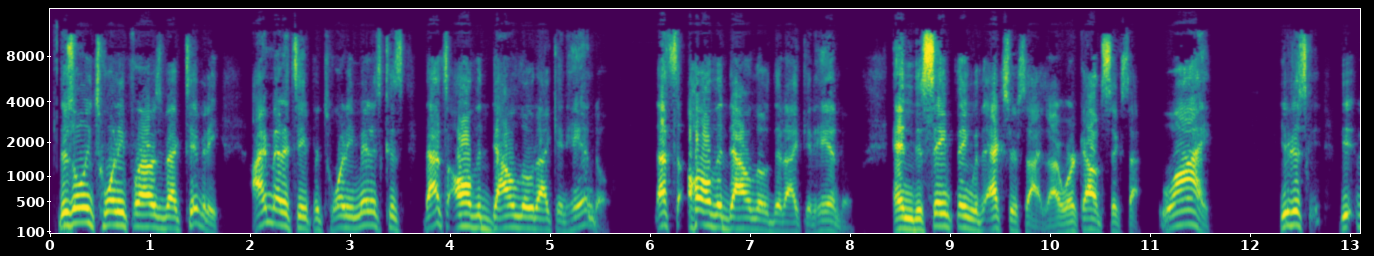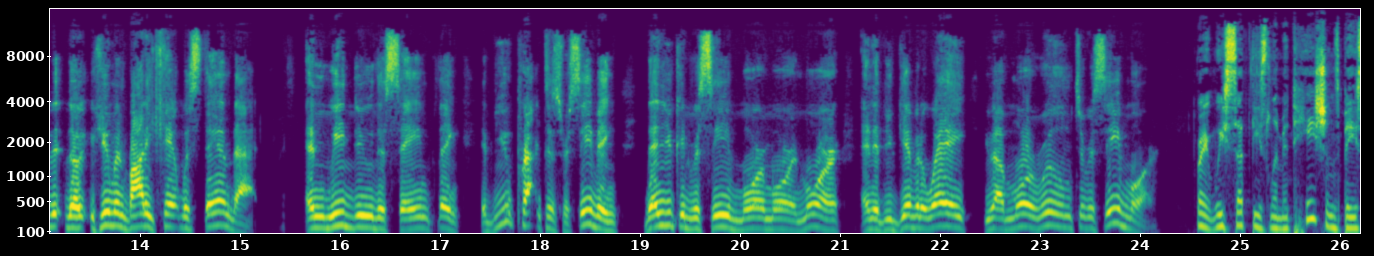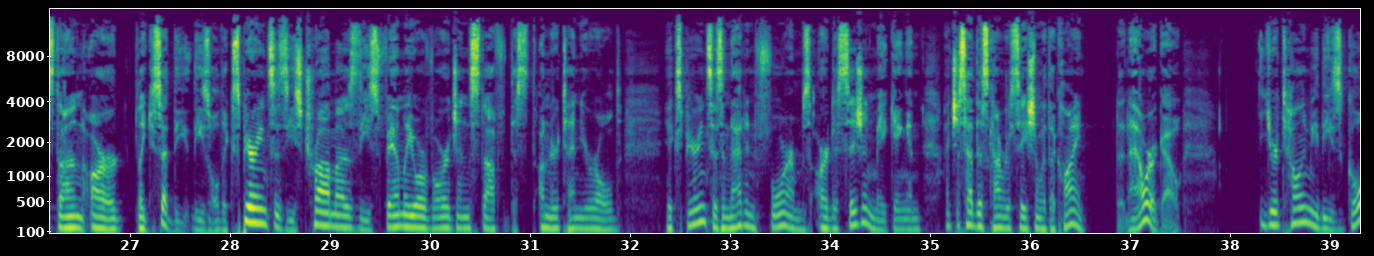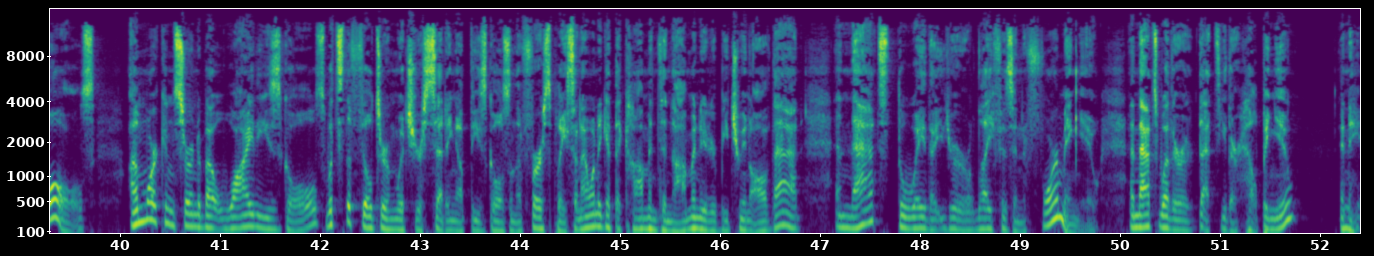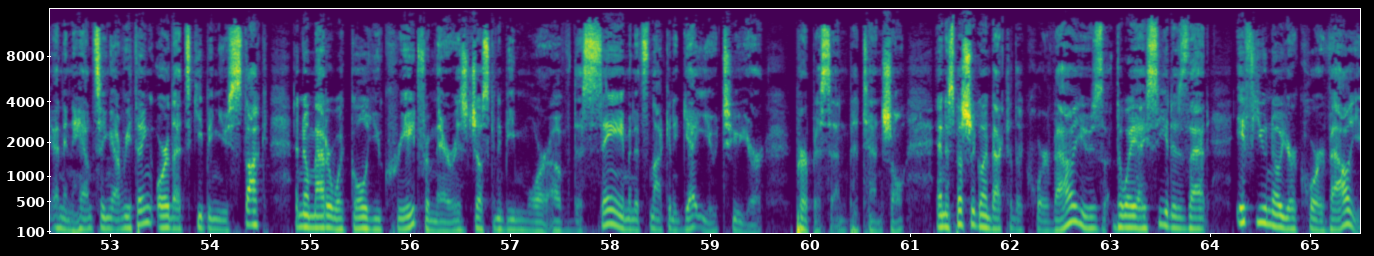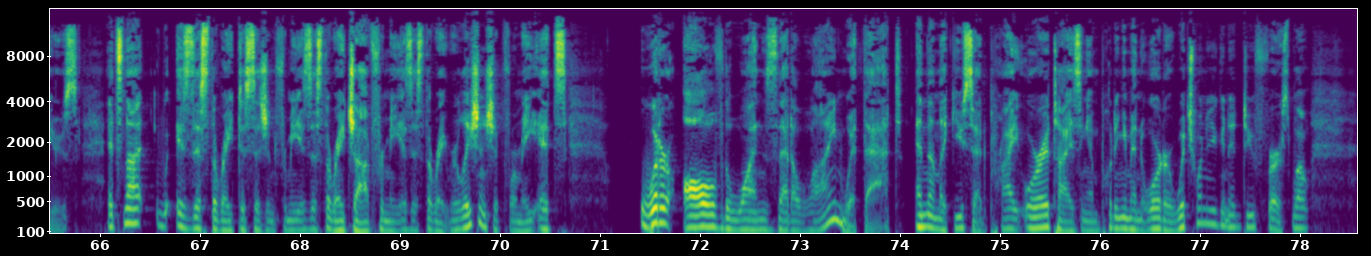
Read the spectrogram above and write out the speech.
There's only 24 hours of activity. I meditate for 20 minutes because that's all the download I can handle. That's all the download that I could handle. And the same thing with exercise. I work out six times. Why? You're just the, the human body can't withstand that. And we do the same thing. If you practice receiving, then you could receive more and more and more. And if you give it away, you have more room to receive more. Right. We set these limitations based on our, like you said, the, these old experiences, these traumas, these family of origin stuff, this under 10 year old experiences and that informs our decision making and i just had this conversation with a client an hour ago. You're telling me these goals. I'm more concerned about why these goals what's the filter in which you're setting up these goals in the first place? And i want to get the common denominator between all of that and that's the way that your life is informing you. And that's whether that's either helping you and, and enhancing everything, or that's keeping you stuck. And no matter what goal you create from there is just going to be more of the same, and it's not going to get you to your purpose and potential. And especially going back to the core values, the way I see it is that if you know your core values, it's not, is this the right decision for me? Is this the right job for me? Is this the right relationship for me? It's, what are all of the ones that align with that? And then, like you said, prioritizing and putting them in order. Which one are you going to do first? Well,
